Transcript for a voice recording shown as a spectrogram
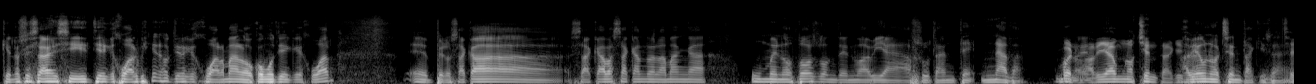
que no se sabe si tiene que jugar bien o tiene que jugar mal o cómo tiene que jugar. Eh, pero saca, se acaba sacando en la manga un menos dos donde no había absolutamente nada. Bueno, eh, había un 80, quizás. había un 80 quizá. ¿eh? Sí,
